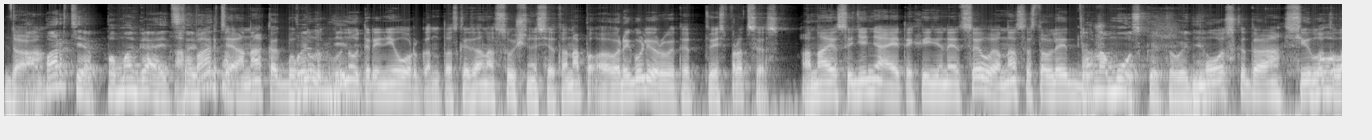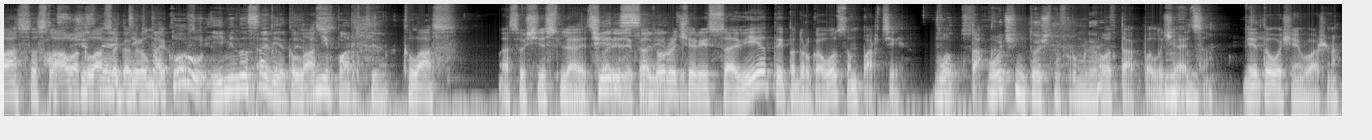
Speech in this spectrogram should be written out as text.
Да. А партия помогает а советам. А партия, она как бы вну, внутренний орган, так сказать, она сущность это, она регулирует этот весь процесс. Она соединяет их в единое целое, она составляет душу. Она мозг этого дела. Мозг, да, сила Но класса, слава класса, как говорил Маяковский. именно советы, класс, а не партия. Класс осуществляет через советы. через советы под руководством партии. Вот, вот так. Очень точно формулировка. Вот так получается. Угу. Это очень важно.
